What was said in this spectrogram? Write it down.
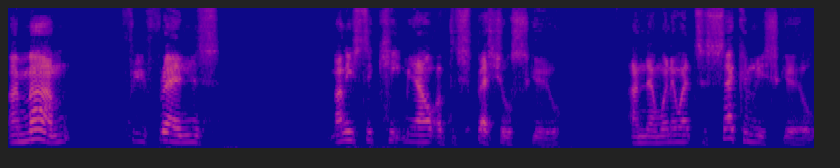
My mum, through friends, managed to keep me out of the special school. And then when I went to secondary school,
